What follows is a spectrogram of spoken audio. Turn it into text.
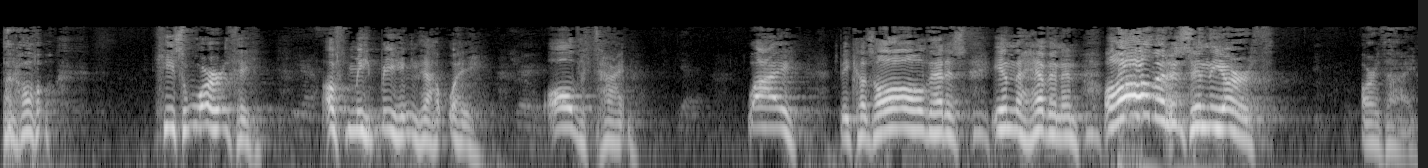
But oh, he's worthy of me being that way all the time. Why? Because all that is in the heaven and all that is in the earth are thine.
